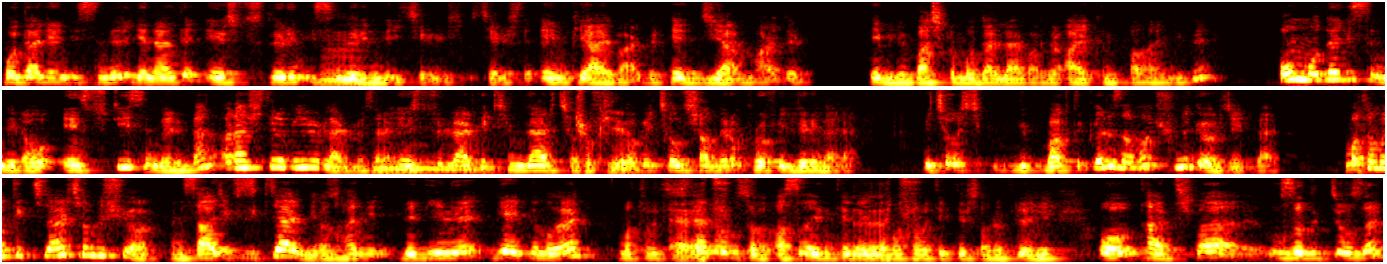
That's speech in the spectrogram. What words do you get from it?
modellerin isimleri genelde enstitülerin isimlerini de içerir. içerir. İşte MPI vardır, HGM vardır. Ne bileyim başka modeller vardır, ICON falan gibi. O model isimleri, o enstitü isimlerinden araştırabilirler. Mesela hmm. enstitülerde kimler çalışıyor ve çalışanların profilleri neler. Ve çalış baktıkları zaman şunu görecekler matematikçiler çalışıyor. Hani sadece fizikçiler değil. Hani dediğini bir eklem olarak matematikçiler evet. de onu soruyor. Asıl elin temelinde evet. matematiktir sonra filan. Hani o tartışma uzadıkça uzar.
